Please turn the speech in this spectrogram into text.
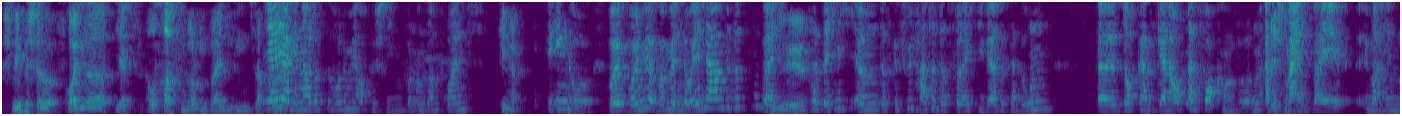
schwäbische Freunde jetzt ausrasten würden bei diesem Ja, Saprelot. ja, genau, das wurde mir auch geschrieben von unserem Freund Inge. Ingo. Woll, wollen, wir, wollen wir neue Namen benutzen? Weil ich Nee. tatsächlich ähm, das Gefühl hatte, dass vielleicht diverse Personen äh, doch ganz gerne auch mal vorkommen würden. Also Echt? ich meine, bei immerhin,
